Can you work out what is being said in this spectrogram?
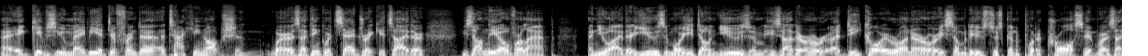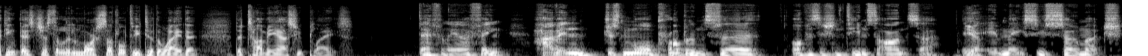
uh, it gives you maybe a different uh, attacking option. Whereas I think with Cedric it's either he's on the overlap and you either use him or you don't use him. He's either a, a decoy runner or he's somebody who's just going to put a cross in. Whereas I think there's just a little more subtlety to the way that the Tomiyasu plays. Definitely, and I think having just more problems for opposition teams to answer, Yeah. it, it makes you so much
